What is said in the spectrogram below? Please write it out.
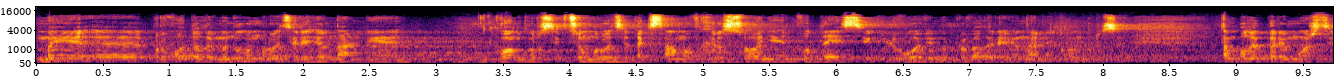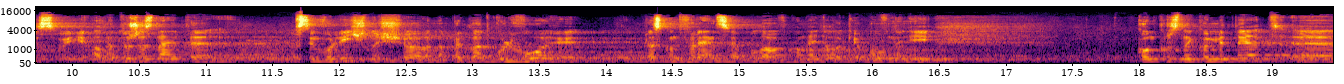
Ми е, проводили в минулому році регіональні конкурси. В цьому році так само в Херсоні, в Одесі, у Львові ми провели регіональні конкурси. Там були переможці свої, але дуже знаєте, символічно, що, наприклад, у Львові прес-конференція була в понеділок, я був на ній. Конкурсний комітет е,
